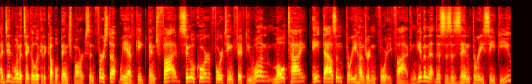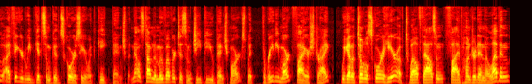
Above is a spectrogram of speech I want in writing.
I did want to take a look at a couple benchmarks, and first up we have Geekbench 5, single core 1451, multi 8345. And given that this is a Zen 3 CPU, I figured we'd get some good scores here with Geekbench. But now it's time to move over to some GPU benchmarks with 3D Mark Firestrike. We got a total score here of 12,511,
